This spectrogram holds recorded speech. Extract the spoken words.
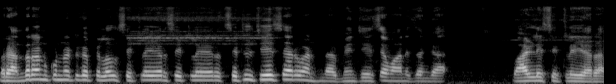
మరి అందరూ అనుకున్నట్టుగా పిల్లలు సెటిల్ అయ్యారు సెటిల్ అయ్యారు సెటిల్ చేశారు అంటున్నారు. మేము చేసామా నిజంగా వాళ్ళే సెటిల్ అయ్యారా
